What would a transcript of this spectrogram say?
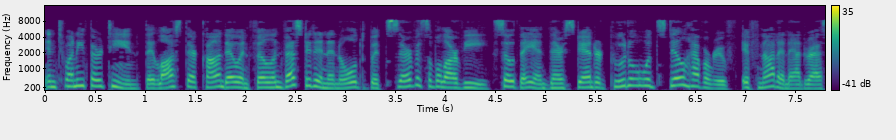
In 2013, they lost their condo and Phil invested in an old but serviceable RV, so they and their standard poodle would still have a roof, if not an address.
